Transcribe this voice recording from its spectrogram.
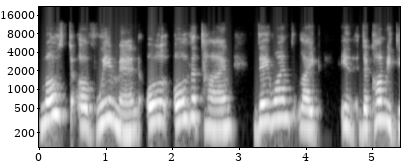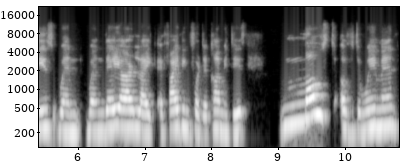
most of women all, all the time they want like in the committees when when they are like uh, fighting for the committees most of the women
